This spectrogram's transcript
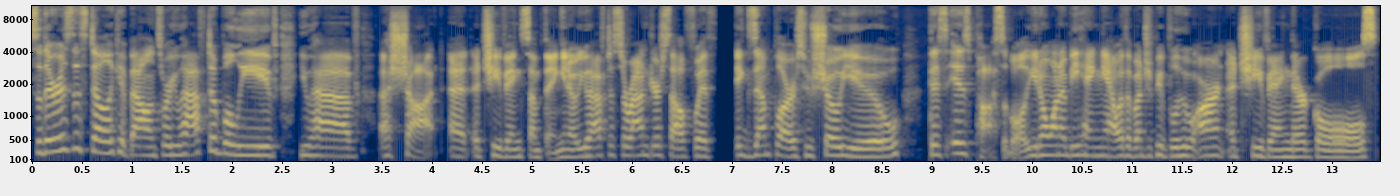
So there is this delicate balance where you have to believe you have a shot at achieving something. You know, you have to surround yourself with exemplars who show you this is possible. You don't want to be hanging out with a bunch of people who aren't achieving their goals,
